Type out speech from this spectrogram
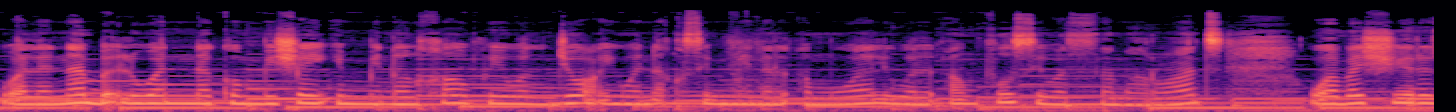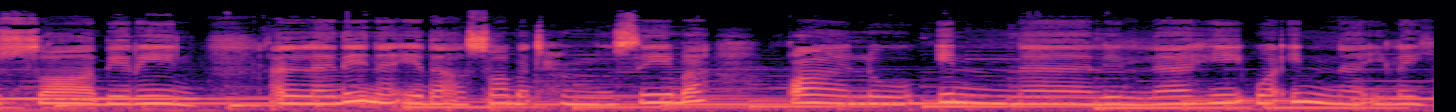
ولنبلونكم بشيء من الخوف والجوع ونقص من الأموال والأنفس والثمرات. وبشر الصابرين الذين إذا أصابتهم مصيبة قالوا إنا لله وإنا إليه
